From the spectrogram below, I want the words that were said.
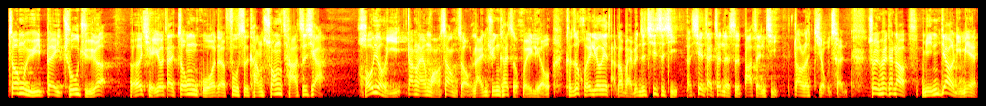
终于被出局了。而且又在中国的富士康双查之下，侯友谊当然往上走，蓝军开始回流，可是回流也达到百分之七十几，而现在真的是八成几，到了九成，所以你会看到民调里面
